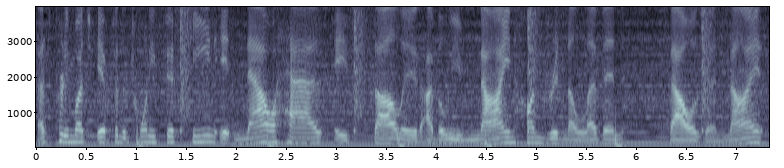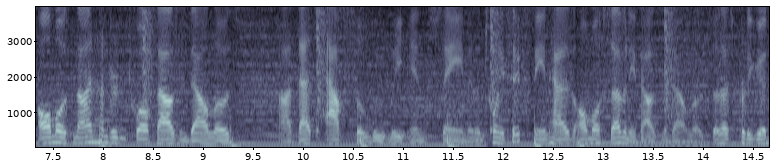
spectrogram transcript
that's pretty much it for the 2015. It now has a solid, I believe, 911,000, nine almost 912,000 downloads. Uh, that's absolutely insane. And then 2016 has almost 70,000 downloads, so that's pretty good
